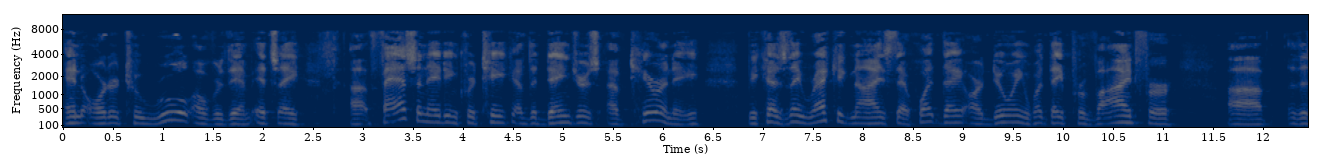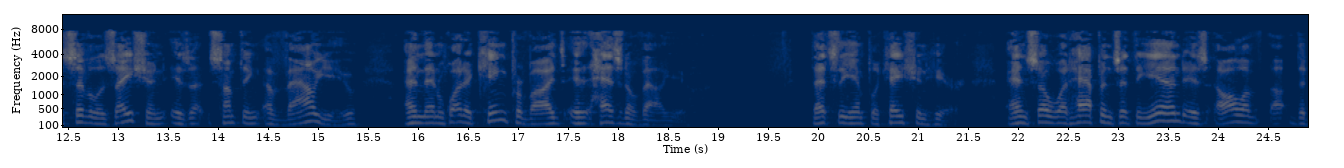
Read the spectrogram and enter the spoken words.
in order to rule over them? It's a uh, fascinating critique of the dangers of tyranny because they recognize that what they are doing, what they provide for uh, the civilization is a, something of value, and then what a king provides, it has no value. That's the implication here. And so what happens at the end is all of uh, the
